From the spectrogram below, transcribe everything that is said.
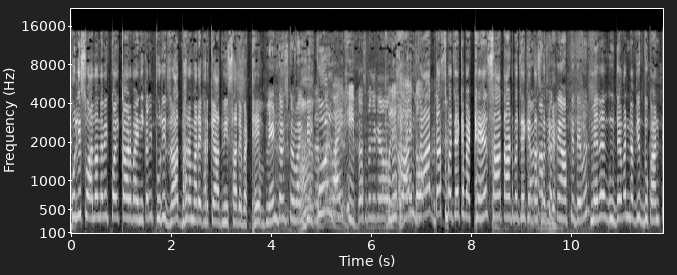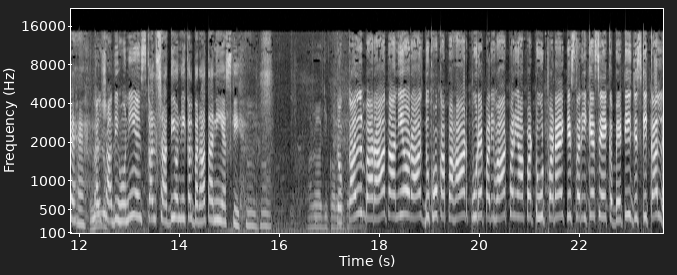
पुलिस वालों ने भी कोई कार्रवाई नहीं करी। पूरी रात भर हमारे घर के आदमी सारे बैठे। कंप्लेंट दर्ज करवाई बिल्कुल। दस बजे के पुलिस वाले हम तो रात दस बजे के बैठे हैं सात आठ बजे के दस बजे हैं आपके देवर? मेरे देवर नवयुग दुकान पे हैं। कल शादी होनी है कल शादी होनी कल बारात आनी है इसकी। तो कल बारात आनी है और आज दुखों का पहाड़ पूरे परिवार पर यहाँ पर टूट पड़ा है। किस तरीके से एक बेटी जिसकी कल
